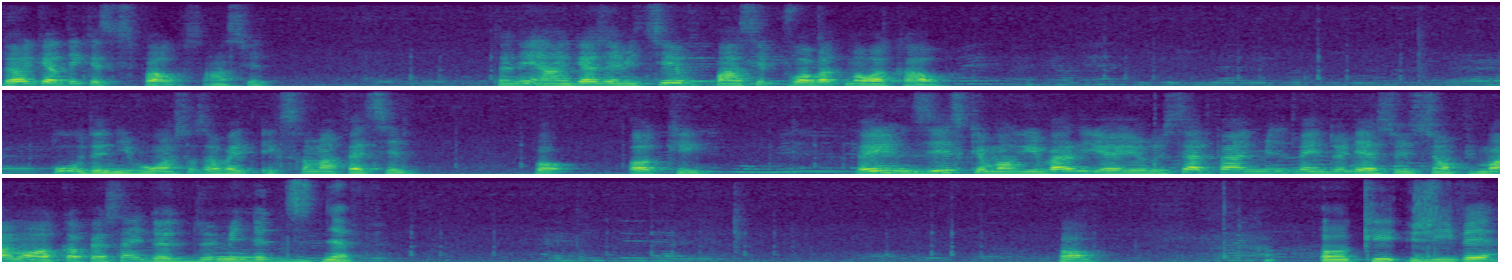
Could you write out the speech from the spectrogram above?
Là, regardez qu'est-ce qui se passe ensuite. Tenez, engage d'amitié, vous pensez pouvoir battre mon record. Oh, de niveau 1, ça, ça va être extrêmement facile. Bon, ok. Là, ils me disent que mon rival, il a réussi à le faire en 1 minute 22 la solution. Puis moi, mon record personnel est de 2 minutes 19. Bon. Ok, j'y vais.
